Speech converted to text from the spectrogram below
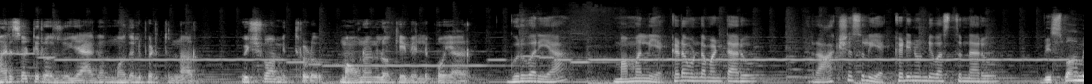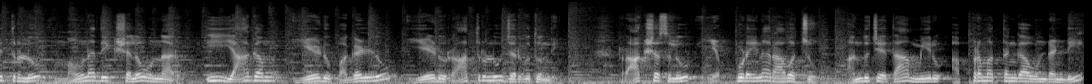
మరుసటి రోజు యాగం మొదలు పెడుతున్నారు. విశ్వామిత్రుడు మౌనంలోకి వెళ్ళిపోయారు. గురువర్య మమ్మల్ని ఎక్కడ ఉండమంటారు? రాక్షసులు ఎక్కడి నుండి వస్తున్నారు? విశ్వామిత్రులు మౌనదీక్షలో ఉన్నారు. ఈ యాగం ఏడు పగళ్ళు ఏడు రాత్రులు జరుగుతుంది. రాక్షసులు ఎప్పుడైనా రావచ్చు. అందుచేత మీరు అప్రమత్తంగా ఉండండి.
